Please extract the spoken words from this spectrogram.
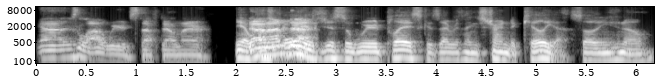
Yeah, there's a lot of weird stuff down there. Yeah, well, Australia is just a weird place because everything's trying to kill you. So you know,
